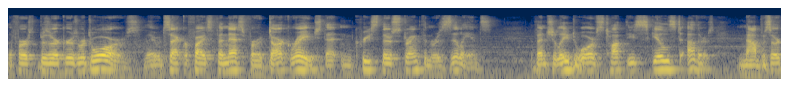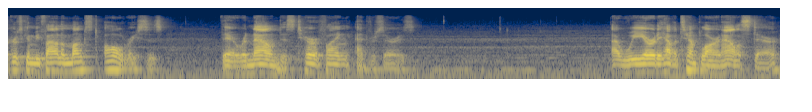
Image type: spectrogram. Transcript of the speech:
The first berserkers were dwarves. They would sacrifice finesse for a dark rage that increased their strength and resilience. Eventually, dwarves taught these skills to others. Now berserkers can be found amongst all races. They are renowned as terrifying adversaries. Uh, we already have a Templar in Alistair.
